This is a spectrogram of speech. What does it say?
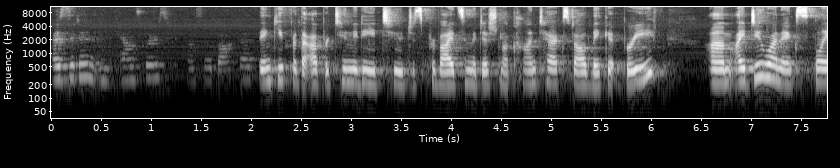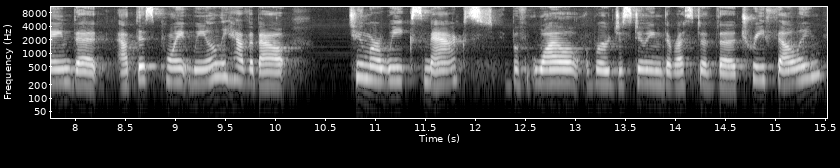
President thank you for the opportunity to just provide some additional context. I'll make it brief. Um, I do want to explain that at this point, we only have about two more weeks max while we're just doing the rest of the tree felling.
